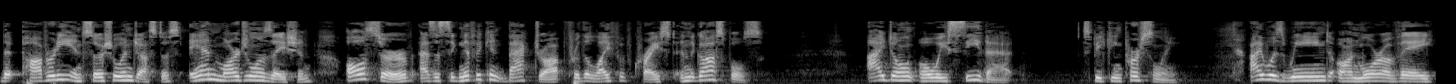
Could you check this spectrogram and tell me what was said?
that poverty and social injustice and marginalization all serve as a significant backdrop for the life of Christ and the Gospels. I don't always see that, speaking personally. I was weaned on more of a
